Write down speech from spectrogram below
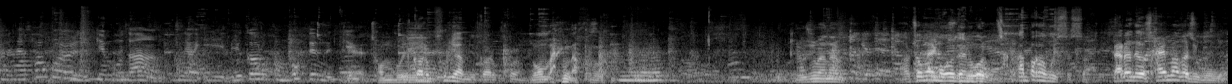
그냥 사골 느낌보다 그냥 이 밀가루 반복된 느낌? 예, 전분이 밀가루 풀이야, 밀가루 풀. 너무 많이 나오고 요즘에는 아, 조금만 먹어도 되는 걸 참 깜빡하고 있었어. 다른 데서 삶아가지고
